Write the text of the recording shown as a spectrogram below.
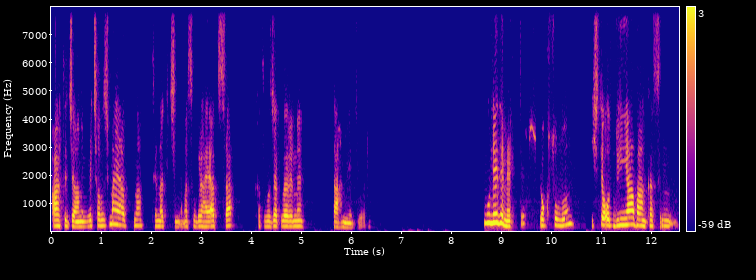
artacağını ve çalışma hayatına tırnak içinde nasıl bir hayatsa katılacaklarını tahmin ediyorum. Bu ne demektir? Yoksulluğun işte o Dünya Bankası'nın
